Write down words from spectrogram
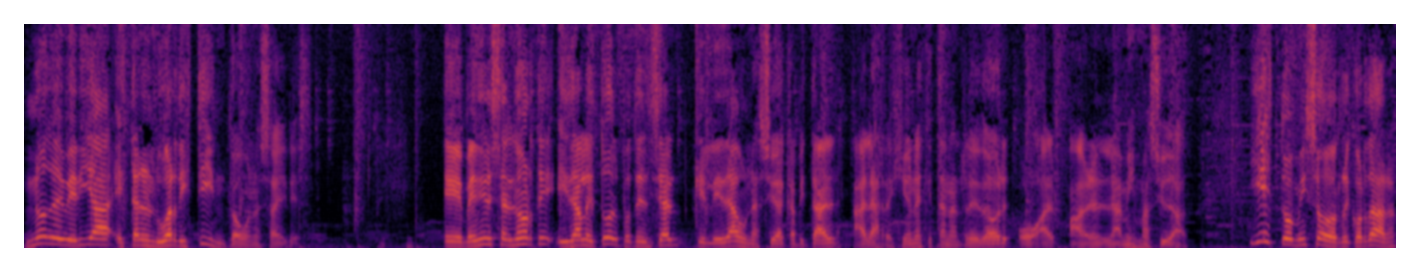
no debería estar en un lugar distinto a Buenos Aires. Eh, venirse al norte y darle todo el potencial que le da una ciudad capital a las regiones que están alrededor o a, a la misma ciudad. Y esto me hizo recordar,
